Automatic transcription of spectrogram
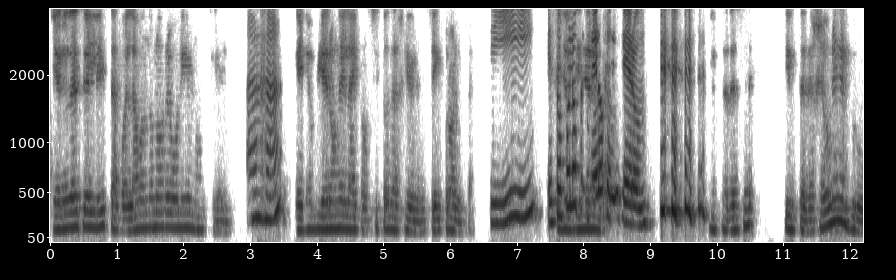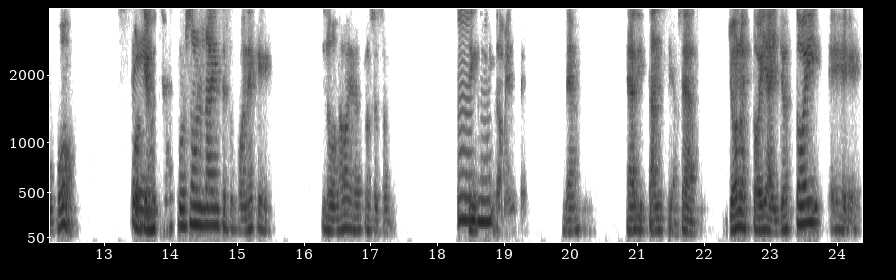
Quiero, decir, lista, ¿acuerdas cuando nos reunimos? Que Ajá. Ellos vieron el iconcito de reunión sincrónica. Sí, eso fue lo primero que dijeron. Y ustedes, y ustedes reúnen el grupo. Porque Sí. un curso online se supone que lo van a ver el profesor Ujú. sincrónicamente, ¿ya? a distancia. O sea, yo no estoy ahí, yo estoy eh,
